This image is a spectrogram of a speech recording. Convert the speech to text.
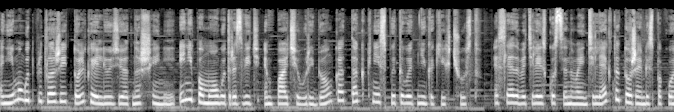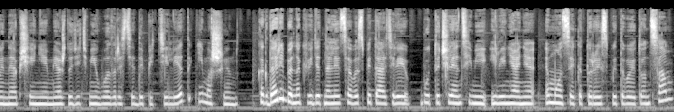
Они могут предложить только иллюзию отношений и не помогут развить эмпатию у ребенка, так как не испытывают никаких чувств. Исследователи искусственного интеллекта тоже обеспокоены общением между детьми в возрасте до 5 лет и машин. Когда ребенок видит на лице воспитателей, будто член семьи или няня, эмоции, которые испытывает он сам,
